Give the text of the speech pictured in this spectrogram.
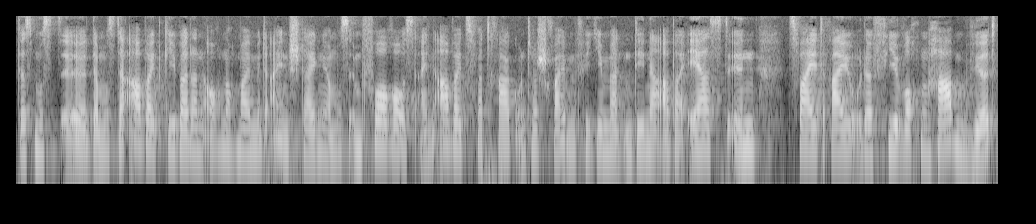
Das muss, äh, da muss der Arbeitgeber dann auch noch mal mit einsteigen. Er muss im Voraus einen Arbeitsvertrag unterschreiben für jemanden, den er aber erst in zwei, drei oder vier Wochen haben wird.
